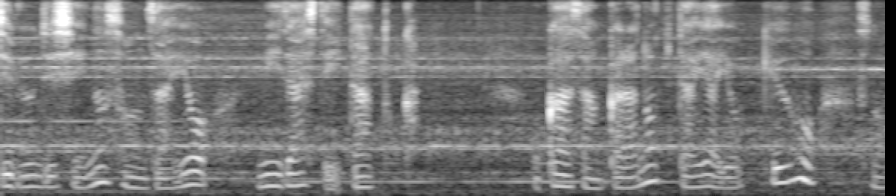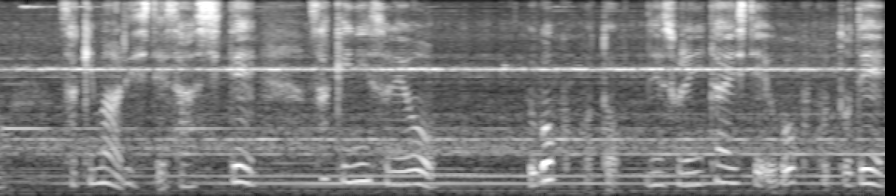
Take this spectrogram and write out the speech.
自分自身の存在を見出していたとかお母さんからの期待や欲求をその先回りして察して先にそれを動くこと、ね、それに対して動くことで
